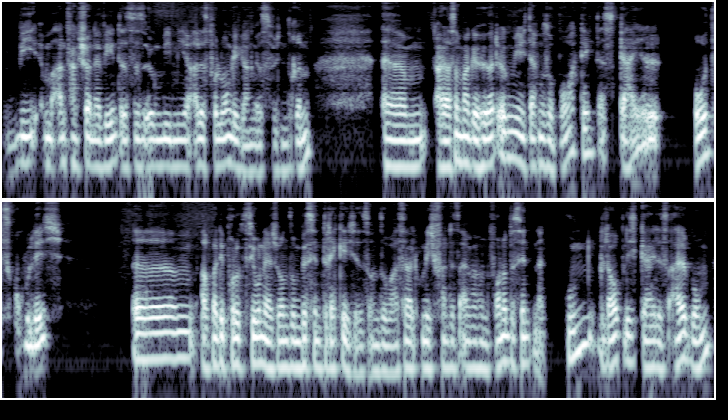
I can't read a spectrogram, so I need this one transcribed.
Wie am Anfang schon erwähnt, dass es irgendwie mir alles verloren gegangen ist zwischendrin. Ähm, aber das nochmal gehört irgendwie. Ich dachte mir so, boah, klingt das geil, oldschoolig. Ähm, auch weil die Produktion ja schon so ein bisschen dreckig ist und sowas halt. Und ich fand es einfach von vorne bis hinten ein unglaublich geiles Album,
